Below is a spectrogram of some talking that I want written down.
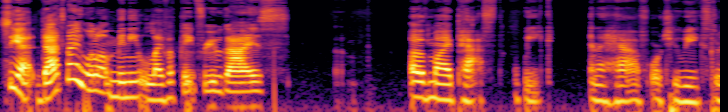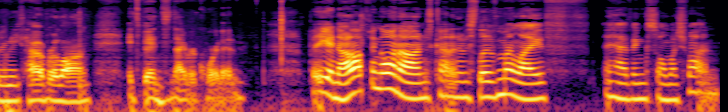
So, yeah, that's my little mini life update for you guys of my past week and a half or two weeks, three weeks, however long it's been since I recorded. But yeah, not a lot's been going on. Just kind of just living my life and having so much fun.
